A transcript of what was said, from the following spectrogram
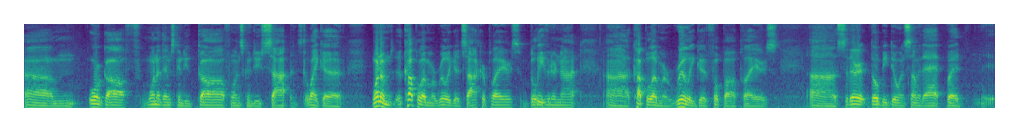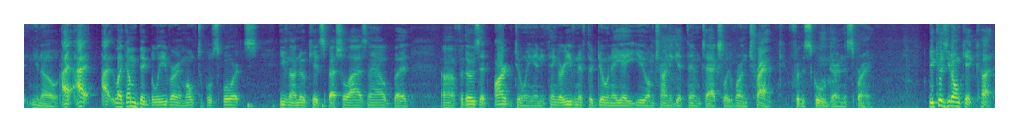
um, or golf. One of them's going to do golf. One's going to do soccer. Like a one of them, a couple of them are really good soccer players. Believe it or not, uh, a couple of them are really good football players. Uh, so they're they'll be doing some of that. But uh, you know, I, I, I like I'm a big believer in multiple sports. Even though I know kids specialize now, but uh, for those that aren't doing anything, or even if they're doing AAU, I'm trying to get them to actually run track for the school during the spring. Because you don't get cut.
